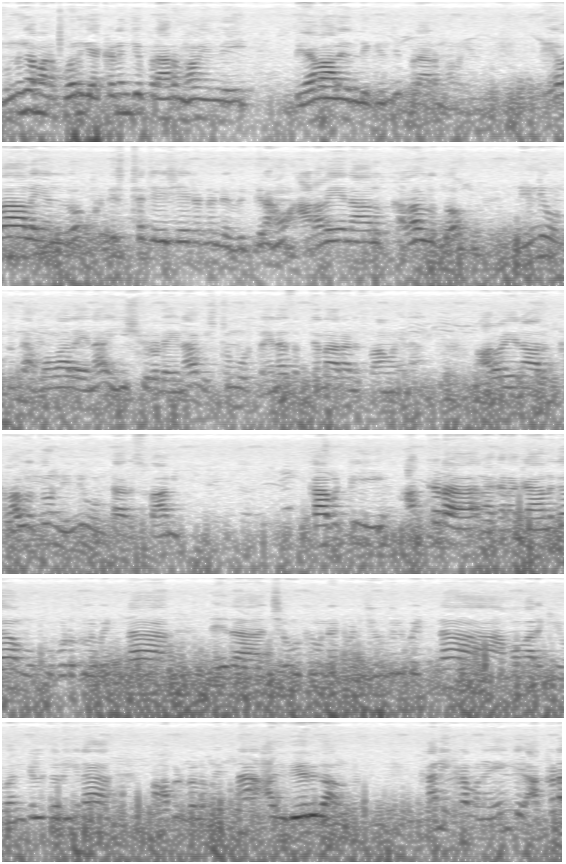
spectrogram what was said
ముందుగా మన కోరిక ఎక్కడి నుంచి ప్రారంభమైంది? దేవాలయం దగ్గర నుంచి ప్రారంభమైంది. దేవాలయంలో ప్రతిష్ఠ చేసేటటువంటి విగ్రహం అరవై నాలుగు కళలతో నిండి ఉంటుంది. అమ్మవారైనా ఈశ్వరుడైనా విష్ణుమూర్తి అయినా సత్యనారాయణ స్వామి అయినా అరవై నాలుగు కళలతో నిండి ఉంటారు స్వామి. కాబట్టి అక్కడ రకరకాలుగా ముక్కు పుడకలు పెట్టినా లేదా చెవుకి ఉన్నటువంటి చెవుకులు పెట్టినా అమ్మవారికి వంకెలు దొరికినా పాపిడి పిల్ల పెట్టినా అది వేరుగా ఉంటుంది. కానీ ఇక్కడ మనం ఏంటి అక్కడ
